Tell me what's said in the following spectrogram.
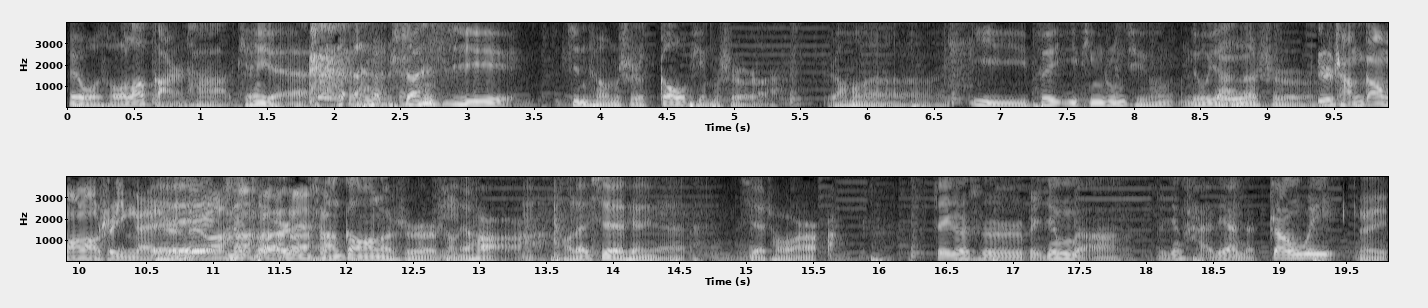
哎呦我操，我老赶上他，田野，山西晋城市高平市的。然后呢，一杯一听钟情，留言的是，日常刚王老师应该是哎对吧？，没错，日常杠王老师省略号。好嘞，谢谢田野，谢谢潮玩儿。这个是北京的啊，北京海淀的张威，哎，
